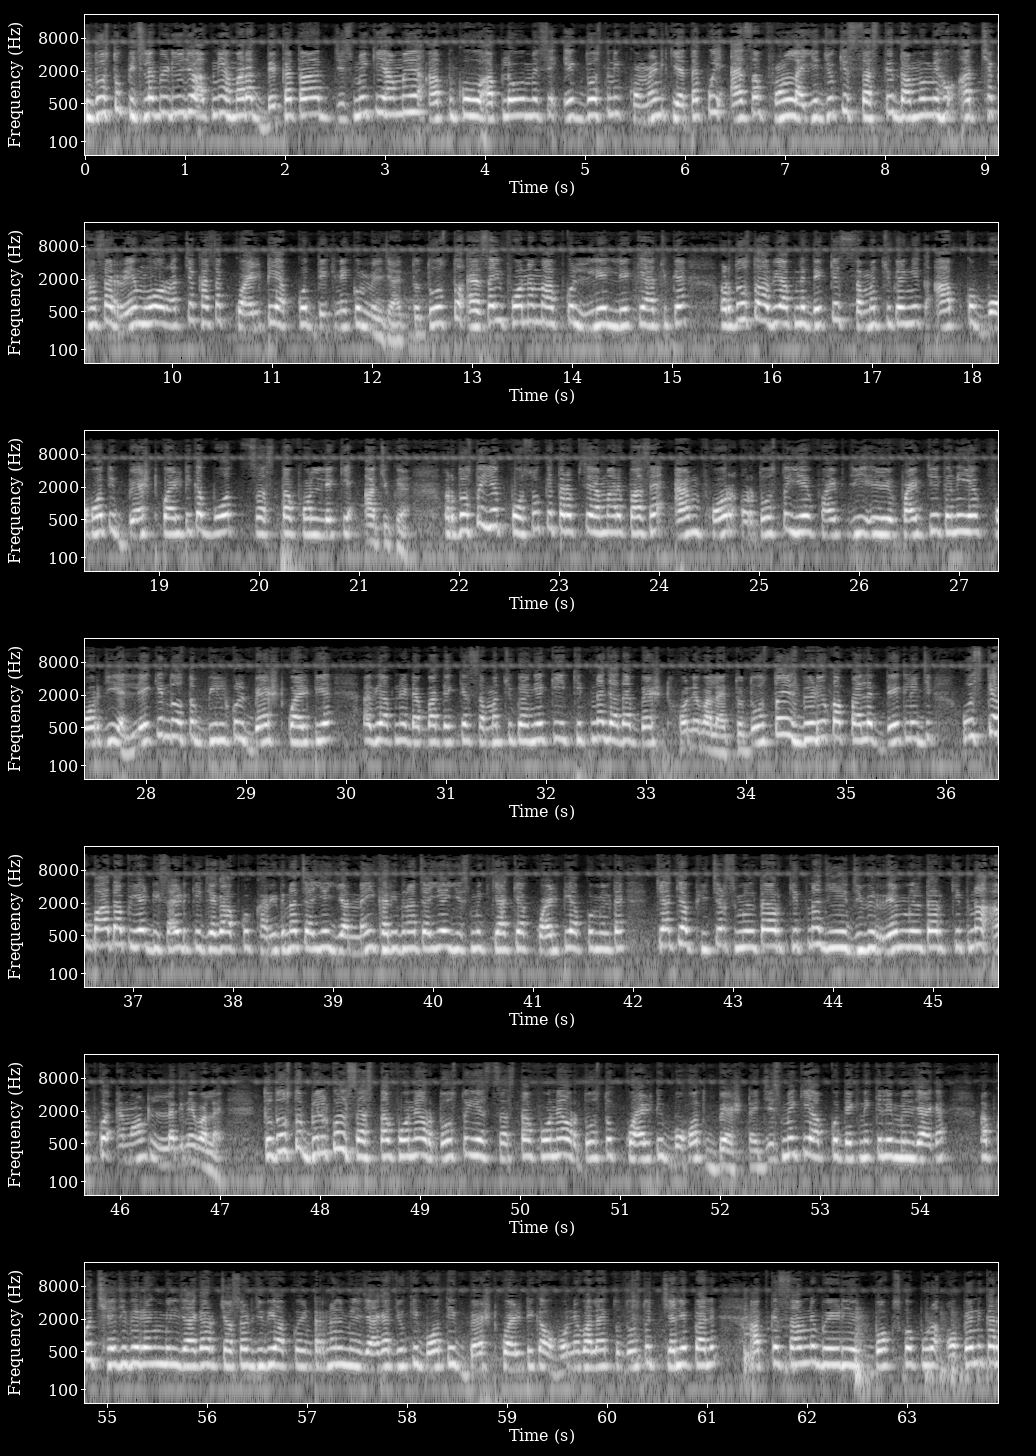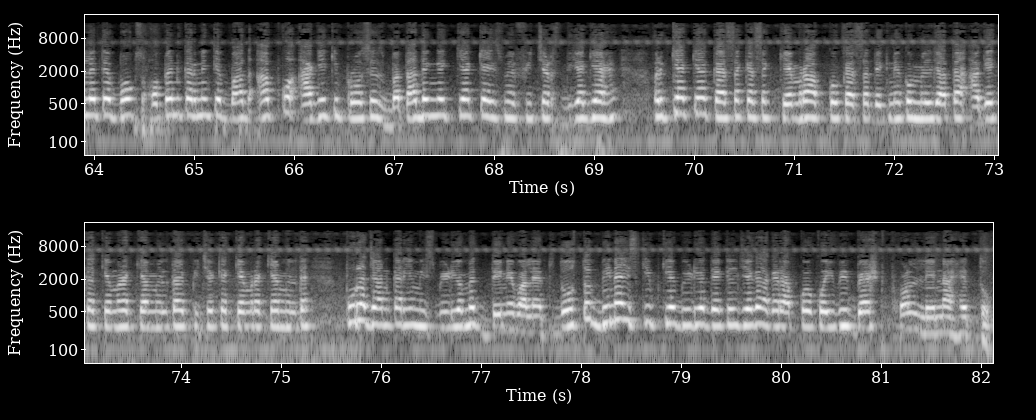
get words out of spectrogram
तो दोस्तों, पिछला वीडियो जो आपने हमारा देखा था, जिसमें कि हमें आपको, आप लोगों में से एक दोस्त ने कमेंट किया था, कोई ऐसा फ़ोन लाइए जो कि सस्ते दामों में हो अच्छा खासा रैम हो और अच्छा खासा क्वालिटी आपको देखने को मिल जाए। तो दोस्तों, ऐसा ही फ़ोन हम आपको ले, लेके आ चुके हैं। और दोस्तों, अभी आपने देख के समझ चुके हैं कि आपको बहुत ही बेस्ट क्वालिटी का बहुत सस्ता फ़ोन लेके आ चुके हैं। और दोस्तों, ये पोसो की तरफ़ से हमारे पास है एम फोर और दोस्तों, ये फाइव जी फाइव जी तो नहीं है फोर जी है। लेकिन दोस्तों, बिल्कुल बेस्ट क्वालिटी है। अभी आपने डब्बा देख के समझ चुके होंगे कि कितना ज़्यादा बेस्ट होने वाला है। तो दोस्तों, इस वीडियो को पहले देख लीजिए, उसके बाद आप ये डिसाइड कीजिएगा आपको खरीदना चाहिए या नहीं खरीदना चाहिए, इसमें क्या क्या क्वालिटी आपको मिलता है क्या क्या फीचर्स मिलता है और कितना जीबी रैम मिलता है और कितना आपको अमाउंट लगने वाला है। तो दोस्तों, बिल्कुल सस्ता फ़ोन है और दोस्तों, ये सस्ता फ़ोन है और दोस्तों क्वालिटी बहुत बेस्ट है, जिसमें कि आपको देखने के लिए मिल जाएगा। आपको छह जीबी रैम मिल जाएगा और चौसठ जीबी आपको इंटरनल मिल जाएगा, जो कि बहुत ही बेस्ट क्वालिटी का होने वाला है। तो दोस्तों, चलिए पहले आपके सामने वीडियो बॉक्स को पूरा ओपन कर लेते हैं। बॉक्स ओपन करने के बाद आपको आगे की प्रोसेस बता देंगे क्या क्या इसमें फीचर्स दिया गया है। और क्या क्या, कैसा कैसा कैमरा आपको कैसा देखने को मिल जाता है? आगे का कैमरा क्या मिलता है? पीछे का कैमरा क्या मिलता है? पूरा जानकारी हम इस वीडियो में देने वाले हैं। तो दोस्तों, बिना स्किप किए वीडियो देख लीजिएगा। अगर आपको कोई भी बेस्ट फ़ोन लेना है तो।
